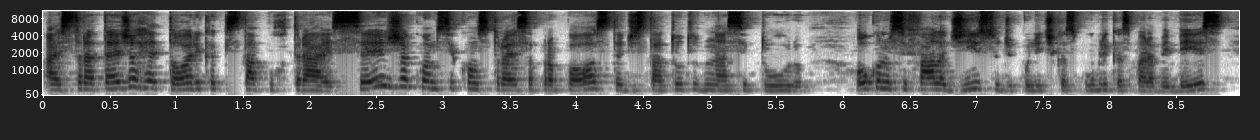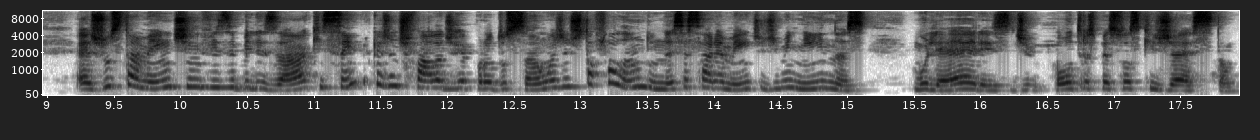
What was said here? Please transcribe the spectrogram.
A estratégia retórica que está por trás, seja quando se constrói essa proposta de Estatuto do Nascituro, ou quando se fala disso, de políticas públicas para bebês, é justamente invisibilizar que sempre que a gente fala de reprodução, a gente está falando necessariamente de meninas, mulheres, de outras pessoas que gestam.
